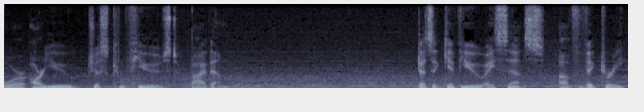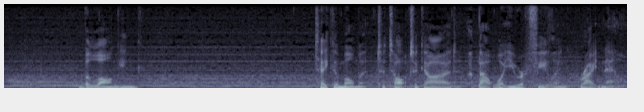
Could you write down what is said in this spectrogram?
or are you just confused by them? Does it give you a sense of victory, belonging? take a moment to talk to God about what you are feeling right now.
